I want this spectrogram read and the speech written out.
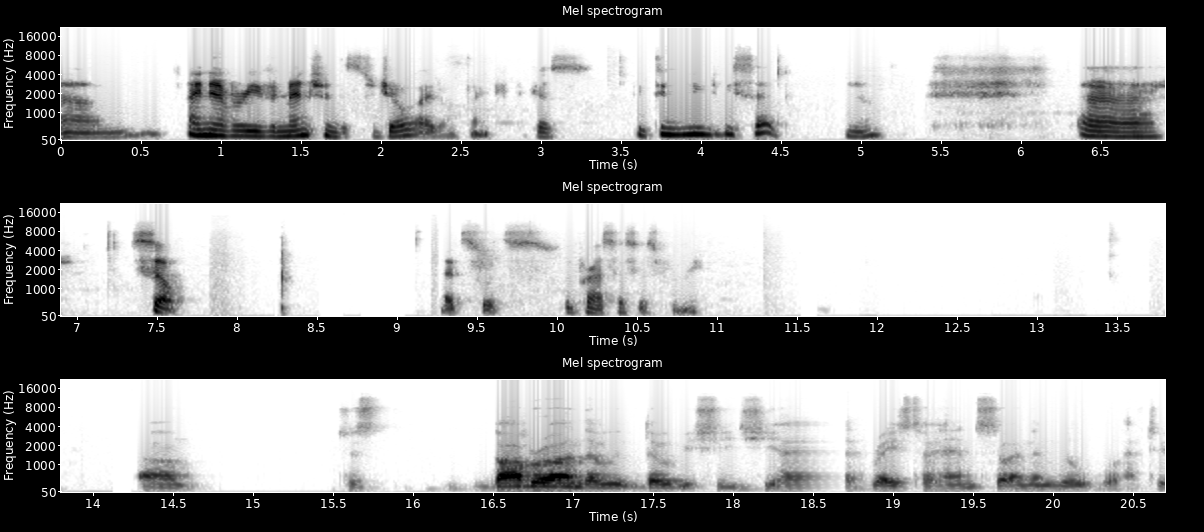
Um, I never even mentioned this to Joe, I don't think, because it didn't need to be said, you know. Uh, so that's what's the process is for me. Um, just Barbara, and then she she had raised her hand. So and then we'll we'll have to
